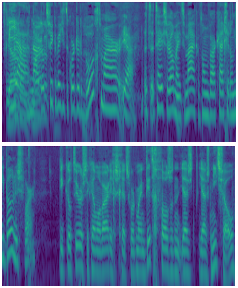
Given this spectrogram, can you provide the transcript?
Ja, nou dat vind ik een beetje te kort door de bocht. Maar ja, het, het heeft er wel mee te maken van waar krijg je dan die bonus voor? Die cultuur is natuurlijk helemaal waar die geschetst wordt. Maar in dit geval is het juist, juist niet zo.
